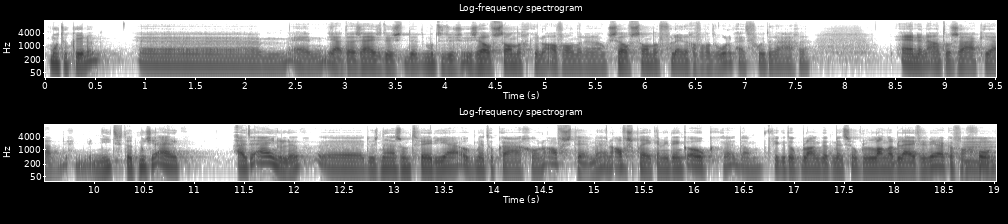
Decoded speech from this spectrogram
moeten kunnen. Um, en ja, daar zijn ze dus, dat moeten ze dus zelfstandig kunnen afhandelen en ook zelfstandig volledige verantwoordelijkheid voor dragen. En een aantal zaken, ja, niet. Dat moet je eigenlijk uiteindelijk, uh, dus na zo'n tweede jaar, ook met elkaar gewoon afstemmen en afspreken. En ik denk ook, hè, dan vind ik het ook belangrijk dat mensen ook langer blijven werken. Van, goh, mm.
